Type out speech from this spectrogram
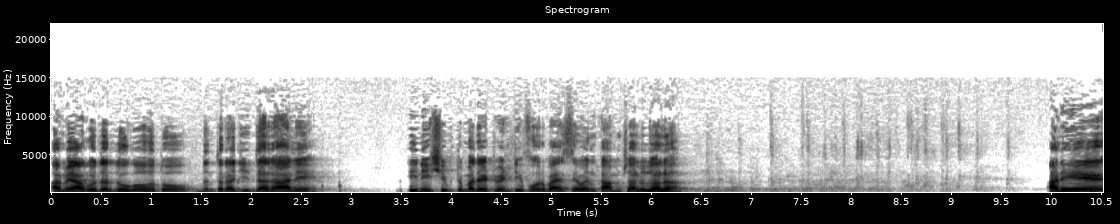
आम्ही अगोदर दोघं होतो नंतर अजितदादा आले. तिन्ही शिफ्टमध्ये ट्वेंटी फोर बाय सेवन काम चालू झालं. आणि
